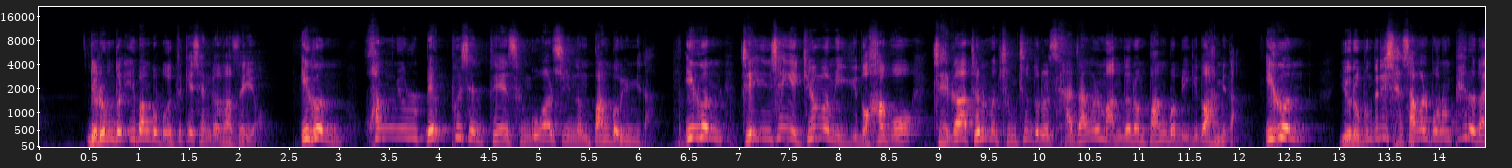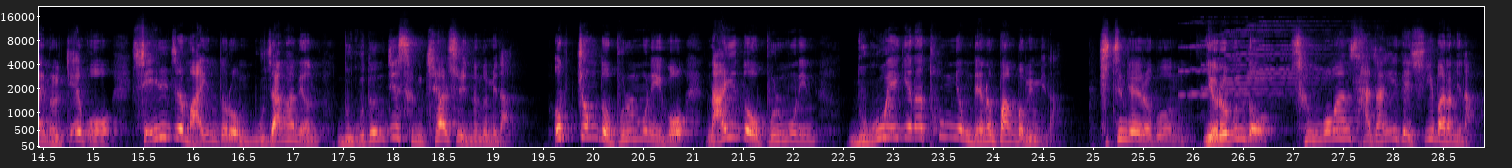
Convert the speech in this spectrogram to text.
여러분들 이 방법 어떻게 생각하세요? 이건 확률 100%에 성공할 수 있는 방법입니다. 이건 제 인생의 경험이기도 하고 제가 젊은 청춘들을 사장을 만드는 방법이기도 합니다. 이건 여러분들이 세상을 보는 패러다임을 깨고 세일즈 마인드로 무장하면 누구든지 성취할 수 있는 겁니다. 업종도 불문이고 나이도 불문인 누구에게나 통용되는 방법입니다. 시청자 여러분, 여러분도 성공한 사장이 되시기 바랍니다.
